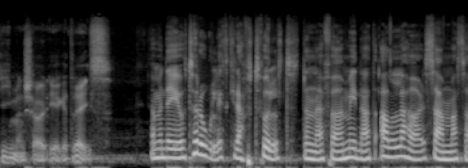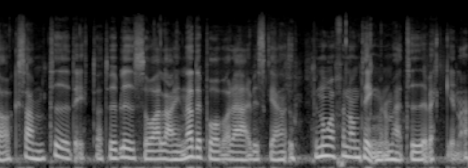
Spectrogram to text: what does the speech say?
teamen kör eget race. Ja, men det är otroligt kraftfullt den här förmiddagen att alla hör samma sak samtidigt och att vi blir så alignade på vad det är vi ska uppnå för någonting med de här tio veckorna.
